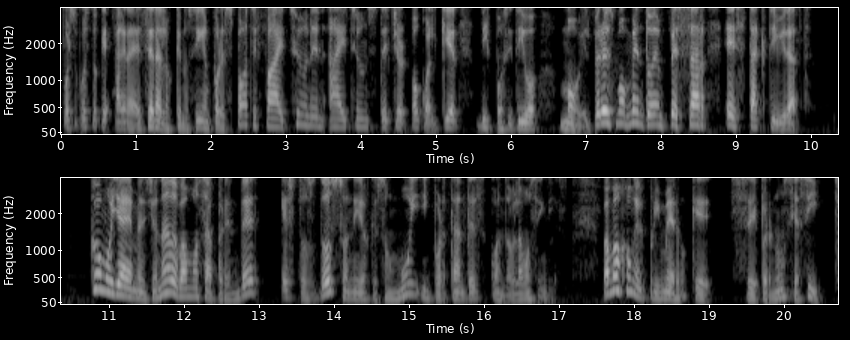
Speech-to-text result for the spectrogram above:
por supuesto que agradecer a los que nos siguen por Spotify, TuneIn, iTunes, Stitcher o cualquier dispositivo móvil. Pero es momento de empezar esta actividad. Como ya he mencionado, vamos a aprender estos dos sonidos que son muy importantes cuando hablamos inglés. Vamos con el primero que se pronuncia así, t,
